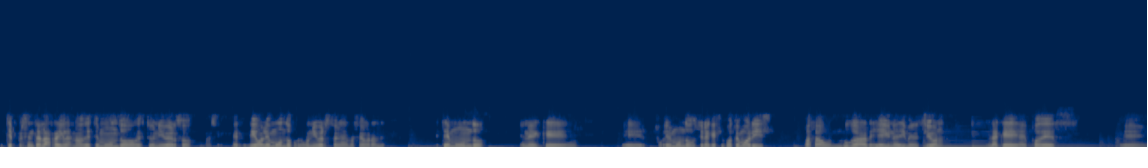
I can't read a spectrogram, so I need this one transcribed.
y te presenta las reglas, ¿no? De este mundo, de este universo, así, digámosle mundo porque el universo suena demasiado grande, este mundo en el que eh, el mundo funciona que si vos te morís, vas a un lugar y hay una dimensión en la que podés. Eh,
